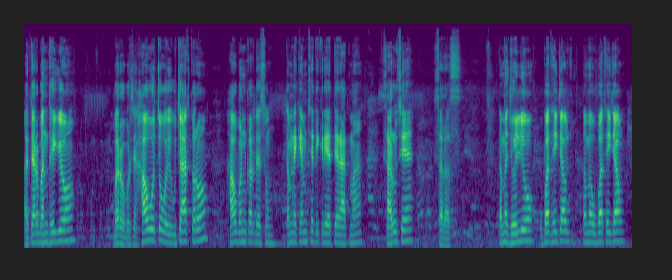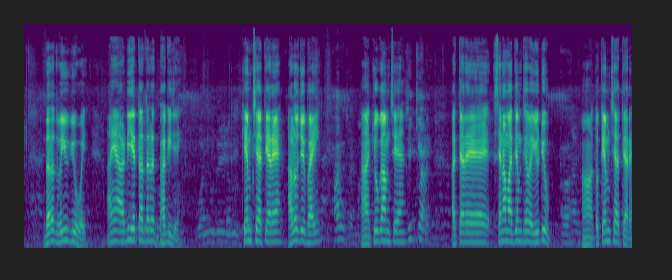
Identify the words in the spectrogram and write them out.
અત્યારે બંધ થઈ ગયો? બરાબર છે. હાવ ઓછો હોય હાથ કરો. હાવ બંધ કરી દેશું. તમને કેમ છે દીકરી અત્યારે હાથમાં? સારું છે? સરસ. તમે જોઈ લ્યો, ઊભા થઈ જાઓ, તમે ઊભા થઈ જાઓ. દરદ વયું ગયું હોય. અહીંયા અડી હતા, દરદ ભાગી જાય. કેમ છે અત્યારે? હાલો જોઈ ભાઈ હા કયું ગામ છે? અત્યારે શેના માધ્યમથી હવે? યુટ્યુબ હા. તો કેમ છે અત્યારે?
